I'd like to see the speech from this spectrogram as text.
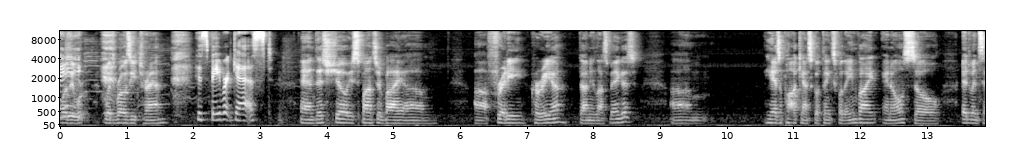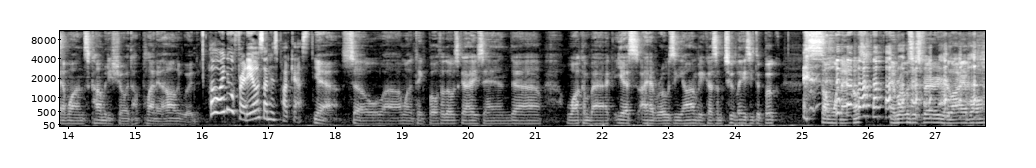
with, with Rosie Tran. his favorite guest. And this show is sponsored by um, uh, Freddie Correa down in Las Vegas. Um, he has a podcast called Thanks for the Invite and also Edwin San Juan's comedy show at Planet Hollywood. Oh, I know Freddie. I was on his podcast. Yeah, so uh, I want to thank both of those guys and uh, welcome back. Yes, I have Rosie on because I'm too lazy to book someone else, and Rose is very reliable.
